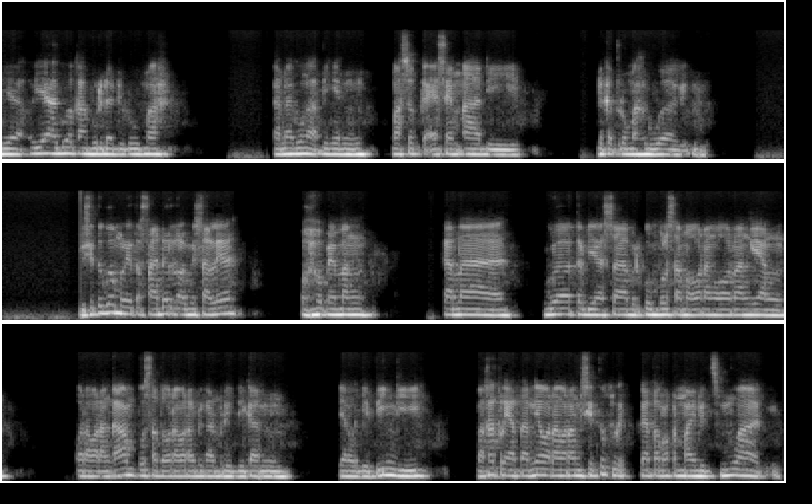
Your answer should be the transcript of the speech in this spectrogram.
dia ya gue kabur dari rumah karena gue nggak pingin masuk ke SMA di dekat rumah gue gitu di situ gue mulai tersadar kalau misalnya oh memang karena gue terbiasa berkumpul sama orang-orang yang orang-orang kampus atau orang-orang dengan pendidikan yang lebih tinggi, maka kelihatannya orang-orang di situ kelihatan open minded semua. Gitu.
